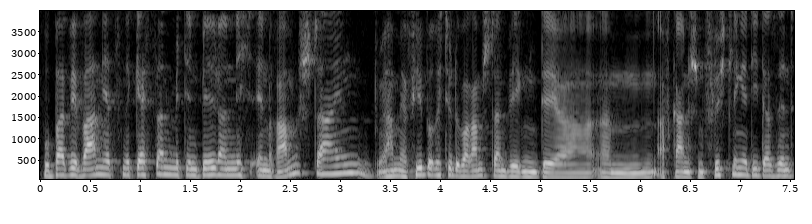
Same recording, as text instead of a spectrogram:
Wobei wir waren jetzt gestern mit den Bildern nicht in Rammstein. Wir haben ja viel berichtet über Rammstein wegen der ähm, afghanischen Flüchtlinge, die da sind,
